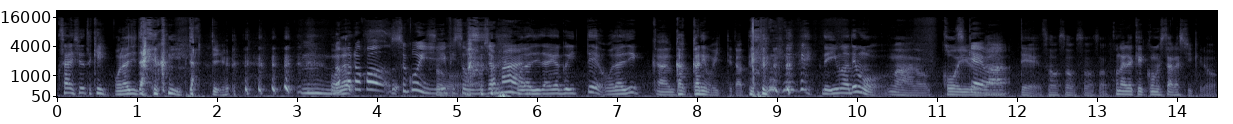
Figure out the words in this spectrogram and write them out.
最終的に同じ大学に行ったっていう。うんなかなかすごいエピソードじゃない。同じ大学行って同じあ学科にも行ってたっていう。で今でも、まあ、あの交友があってそうそうそうそう。この間結婚したらしいけど。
